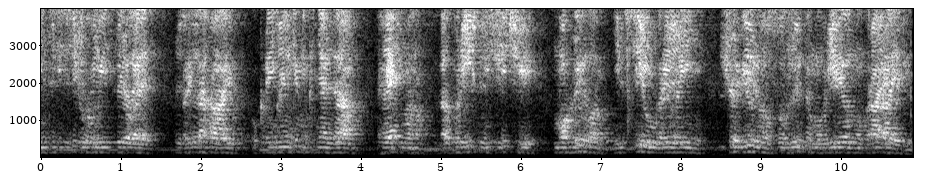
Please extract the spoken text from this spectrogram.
Український січовий стрілець, присягаю українським князям, гетьманам, Запорізькій січі, могилам і всій Україні, що вірно служитиму рідному краєві,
